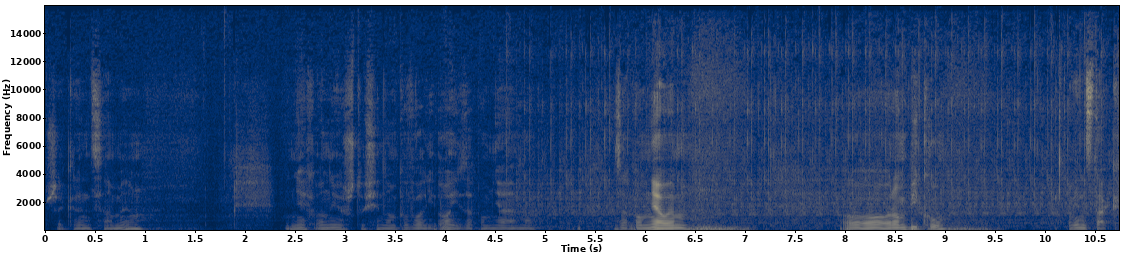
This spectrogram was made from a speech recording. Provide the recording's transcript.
Przekręcamy. Niech on już tu się nam powoli. Oj, zapomniałem. o- Zapomniałem o rąbiku. Więc tak.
